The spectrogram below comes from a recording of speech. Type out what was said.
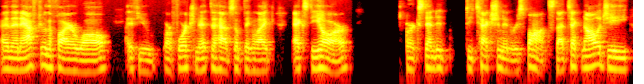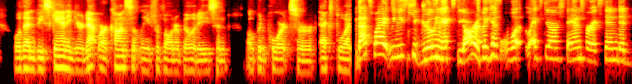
And then after the firewall, if you are fortunate to have something like XDR or extended detection and response, that technology will then be scanning your network constantly for vulnerabilities and open ports or exploit. That's why we need to keep drilling XDR because what XDR stands for extended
